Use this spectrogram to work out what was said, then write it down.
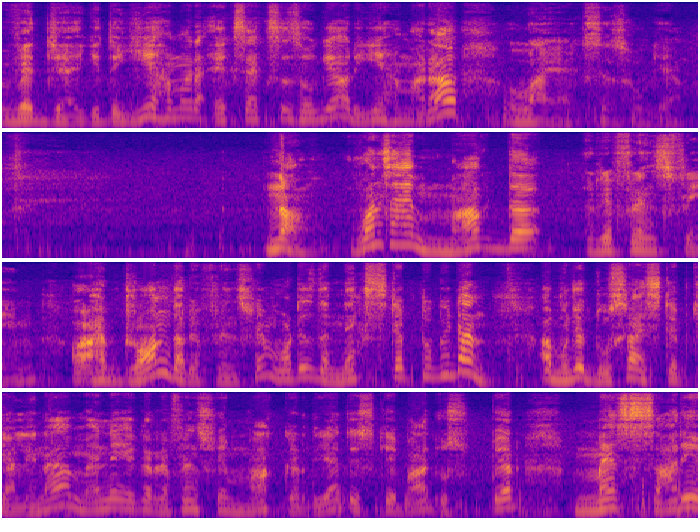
वेज जाएगी। तो ये हमारा एक्स एक्सेस हो गया और ये हमारा वाई एक्सेस हो गया। Now once I have marked the reference frame or I have drawn the reference frame, what is the next step to be done? अब मुझे दूसरा स्टेप क्या लेना है? मैंने अगर रेफरेंस फ्रेम मार्क कर दिया तो इसके बाद उस पर मैं सारे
